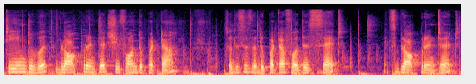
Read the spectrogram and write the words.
teamed with block printed chiffon dupatta so this is the dupatta for this set it's block printed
